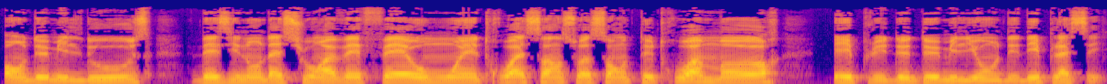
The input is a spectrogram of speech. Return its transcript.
En 2012, des inondations avaient fait au moins 363 morts et plus de 2 millions de déplacés.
